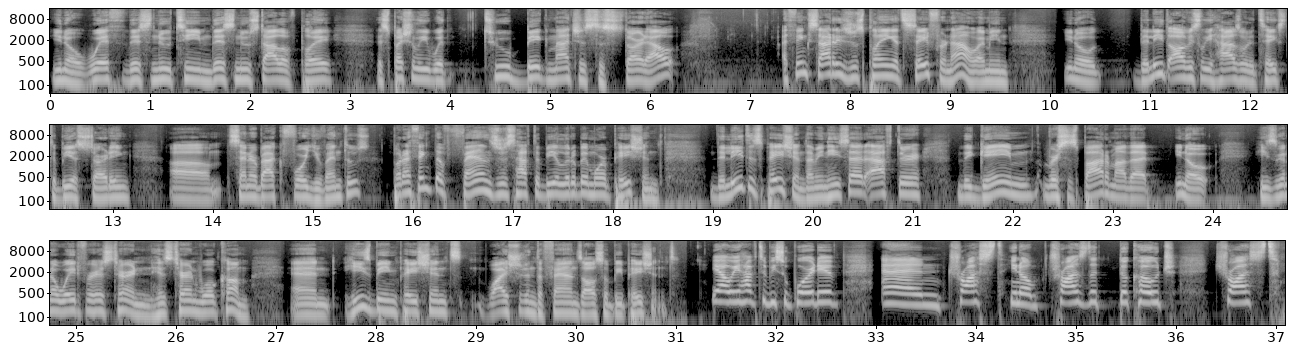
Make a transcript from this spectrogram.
you know, with this new team, this new style of play, especially with two big matches to start out, I think Sarri's just playing it safe for now. I mean, you know, De Ligt obviously has what it takes to be a starting um, center back for Juventus, but I think the fans just have to be a little bit more patient. De Ligt is patient. I mean, he said after the game versus Parma that, you know, he's going to wait for his turn. His turn will come. And he's being patient. Why shouldn't the fans also be patient? yeah, we have to be supportive and trust, you know, trust the, the coach, trust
